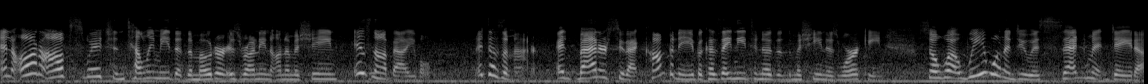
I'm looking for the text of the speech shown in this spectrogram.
An on-off switch and telling me that the motor is running on a machine is not valuable. It doesn't matter. It matters to that company because they need to know that the machine is working. So what we want to do is segment data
